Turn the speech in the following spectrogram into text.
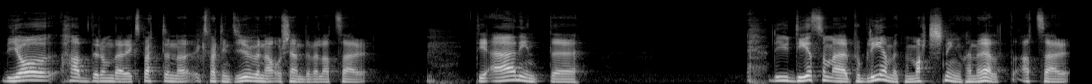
jag hade de där experterna, expertintervjuerna och kände väl att så här, det är inte... Det är ju det som är problemet med matchning generellt. Att så här,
